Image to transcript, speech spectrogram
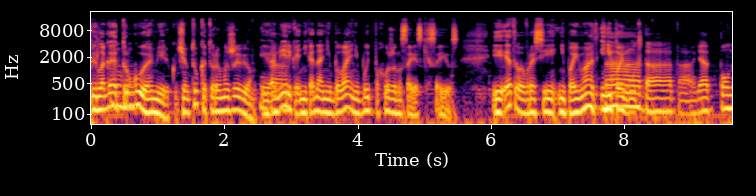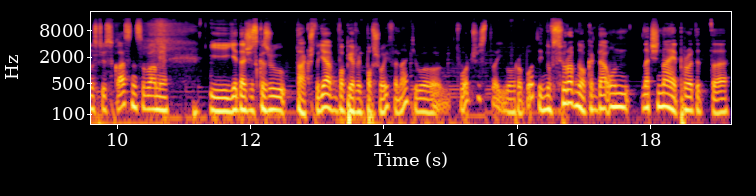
предлагают Мгм. другую Америку, чем ту, в которой мы живем. И Да. Америка никогда не была и не будет похожа на Советский Союз. И этого в России не поймают и не да, поймут. Да, да, я полностью согласен с вами. И я даже скажу так, что я, во-первых, большой фанат его творчества, его работы, но все равно, когда он начинает про этот э,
